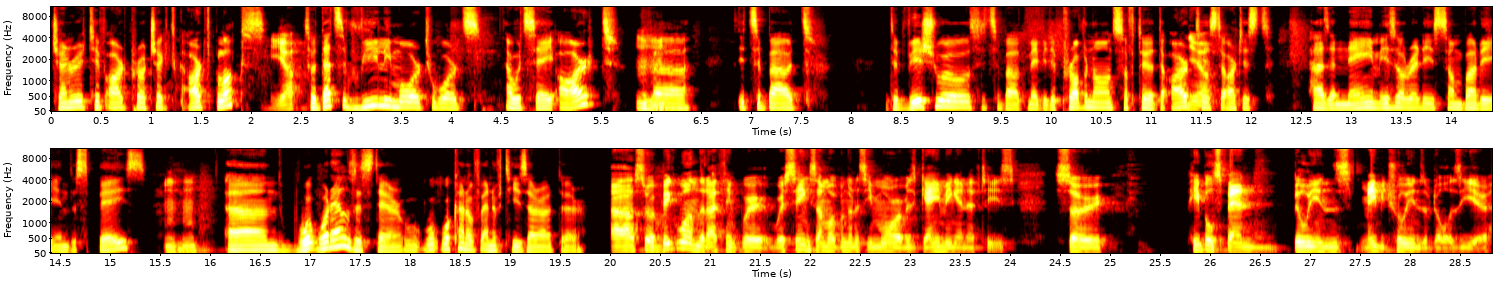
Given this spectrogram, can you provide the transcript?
generative art project, art blocks. Yeah. So that's really more towards, I would say, art. Mm-hmm. Uh, it's about the visuals. It's about maybe the provenance of the the artist. Yeah. The artist has a name, is already somebody in the space. Mm-hmm. And what what else is there? What, what kind of NFTs are out there? Uh, so a big one that I think we're we're seeing some of and going to see more of is gaming NFTs. So people spend billions, maybe trillions of dollars a year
